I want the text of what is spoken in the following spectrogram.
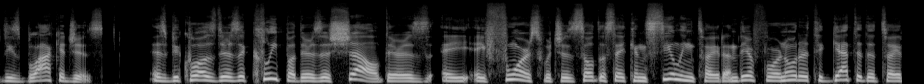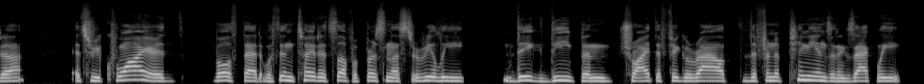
these blockages, is because there's a klipa, there's a shell, there is a, a force which is so to say concealing Torah, and therefore, in order to get to the Torah, it's required both that within Torah itself, a person has to really dig deep and try to figure out different opinions and exactly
